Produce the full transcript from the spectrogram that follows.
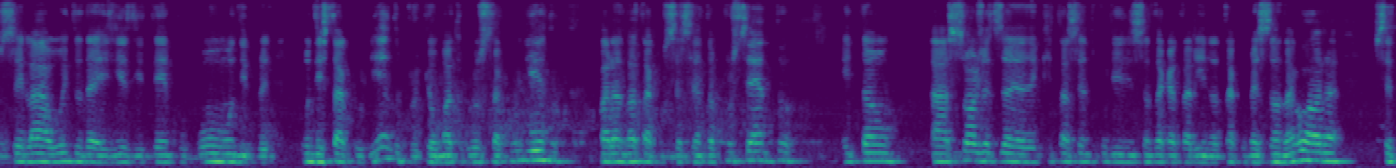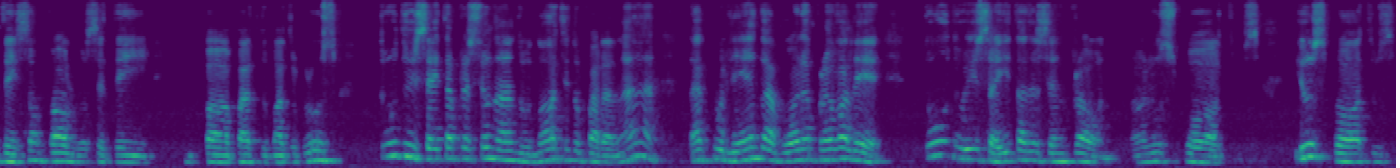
sei lá, oito, dez dias de tempo bom onde, onde está colhendo, porque o Mato Grosso está colhendo, Paraná está com 60%, então a soja que está sendo colhida em Santa Catarina está começando agora, você tem São Paulo, você tem a parte do Mato Grosso, tudo isso aí está pressionando. O norte do Paraná está colhendo agora para valer. Tudo isso aí está descendo para onde? Para os portos. E os portos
